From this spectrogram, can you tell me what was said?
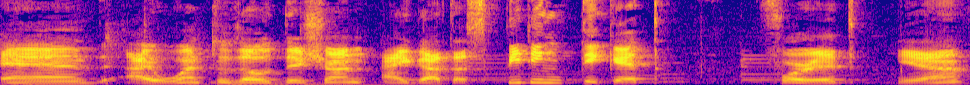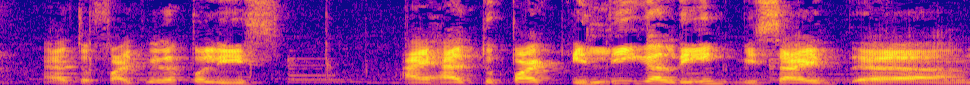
and I went to the audition. I got a speeding ticket for it. Yeah, I had to fight with the police I had to park illegally beside uh,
